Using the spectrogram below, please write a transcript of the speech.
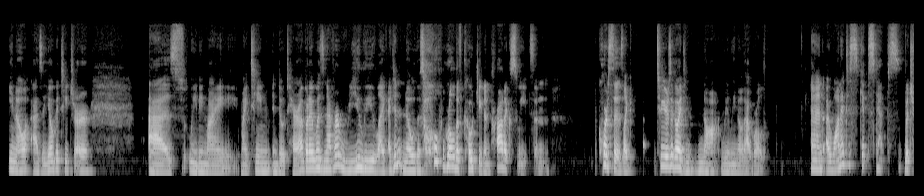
you know, as a yoga teacher, as leading my my team in doTERRA, but I was never really like I didn't know this whole world of coaching and product suites and courses. Like two years ago, I did not really know that world and I wanted to skip steps, which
